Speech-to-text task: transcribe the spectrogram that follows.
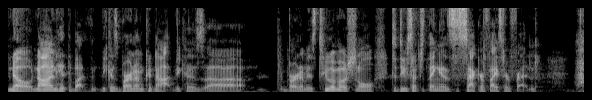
No, Nhan hit the button because Burnham could not because uh, Burnham is too emotional to do such a thing as sacrifice her friend.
